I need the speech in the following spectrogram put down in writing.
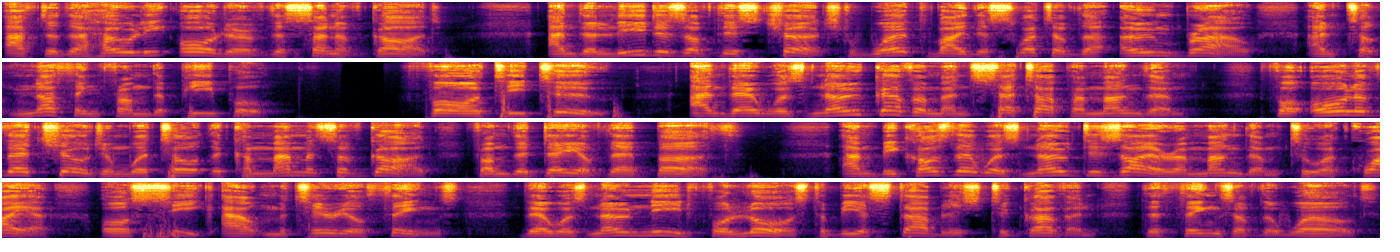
after the holy order of the Son of God. And the leaders of this church worked by the sweat of their own brow and took nothing from the people. 42. And there was no government set up among them, for all of their children were taught the commandments of God from the day of their birth. And because there was no desire among them to acquire or seek out material things, there was no need for laws to be established to govern the things of the world.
